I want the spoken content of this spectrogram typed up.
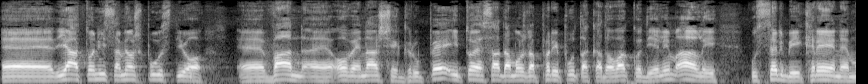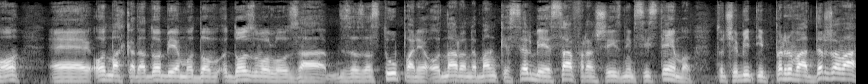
E, ja to nisam još pustio van e, ove naše grupe i to je sada možda prvi puta kada ovako dijelim, ali u Srbiji krenemo e, odmah kada dobijemo dozvolu za, za zastupanje od Narodne banke Srbije sa franšiznim sistemom. To će biti prva država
